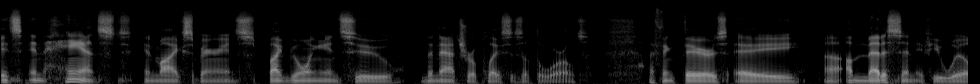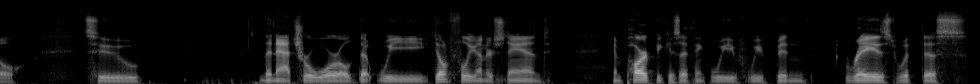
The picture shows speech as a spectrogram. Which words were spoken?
it's enhanced in my experience by going into the natural places of the world. I think there's a uh, a medicine, if you will, to the natural world that we don't fully understand. In part because I think we've we've been raised with this,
